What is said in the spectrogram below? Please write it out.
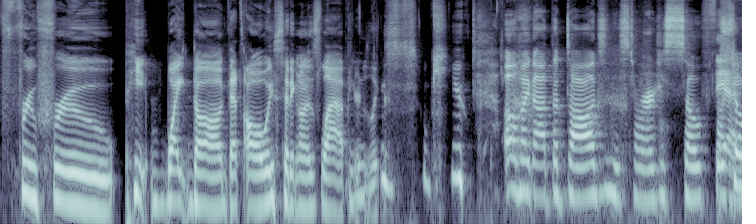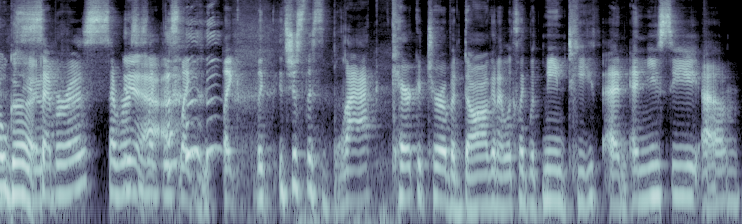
frou frou pe- white dog that's always sitting on his lap, and you're just like, this is so cute. oh my god, the dogs in the story are just so fun. Yeah. So good. Cerberus. Cerberus Yeah. is like this, like, like, like it's just this black caricature of a dog, and it looks like with mean teeth. And and you see um,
